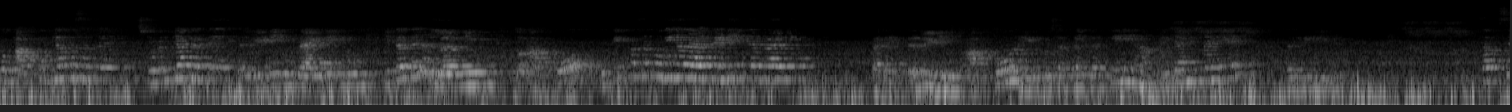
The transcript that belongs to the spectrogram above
तो आपको क्या पसंद है स्टूडेंट क्या करते हैं रीडिंग राइटिंग ये करते हैं ना लर्निंग तो आपको कुकिंग पसंद होगी या रीडिंग या ड्राइविंग करेक्ट रीडिंग आपको रीड को सर्कल करके यहाँ पे क्या लिखना है? रीड सबसे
